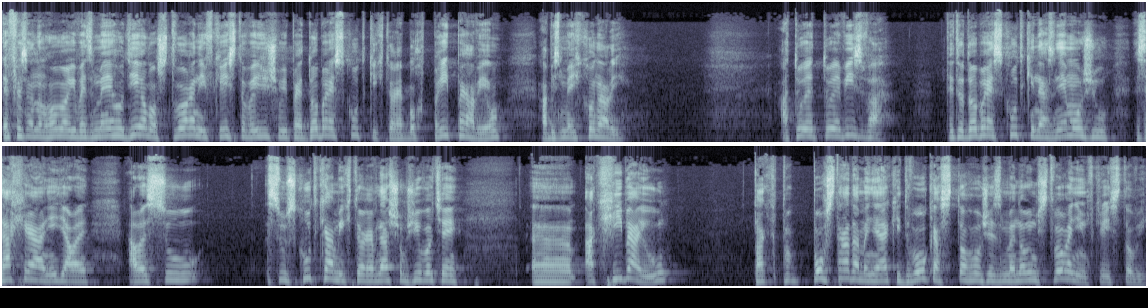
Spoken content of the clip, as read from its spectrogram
Efezanom hovorí, veď sme jeho dielo stvorený v Kristovi Ježišovi pre dobré skutky, ktoré Boh pripravil, aby sme ich konali. A tu je, tu je výzva. Tieto dobré skutky nás nemôžu zachrániť, ale, ale sú, sú skutkami, ktoré v našom živote, uh, ak chýbajú, tak postrádame nejaký dôkaz toho, že sme novým stvorením v Kristovi.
